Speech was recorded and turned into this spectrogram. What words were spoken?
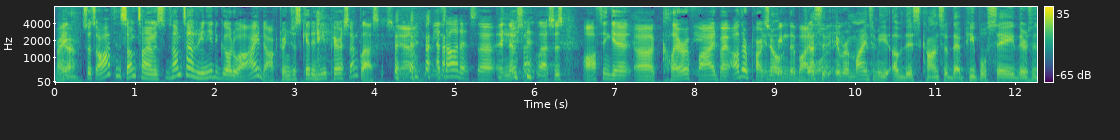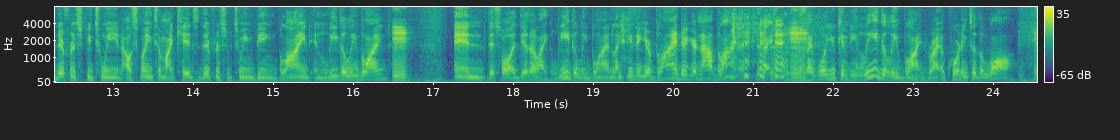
right? Yeah. So it's often sometimes sometimes we need to go to an eye doctor and just get a new pair of sunglasses. Yeah, That's all it is. Uh, and those sunglasses often get uh, clarified by other parts You of know, reading the body. Justin, it reminds me of this concept that people say there's a difference between, I was explaining to my kids the difference between being blind and legally blind. Mm. And this whole idea, they're like legally blind, like either you're blind or you're not blind. right? It's like, well, you can be legally blind, right, according to the law. Mm-hmm.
